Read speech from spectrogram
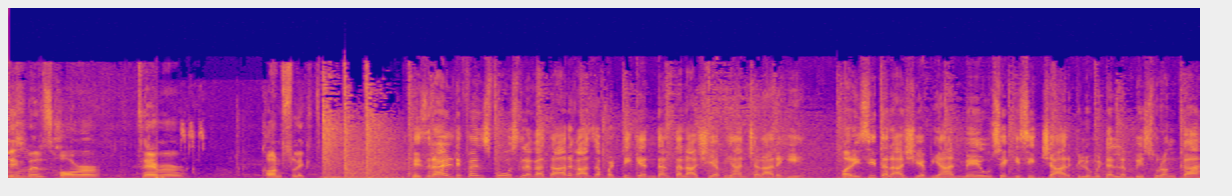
symbols horror terror conflict. Israel Defense Force लगातार गाजा पट्टी के अंदर तलाशी अभियान चला रही है और इसी तलाशी अभियान में उसे किसी चार किलोमीटर लंबी सुरंग का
